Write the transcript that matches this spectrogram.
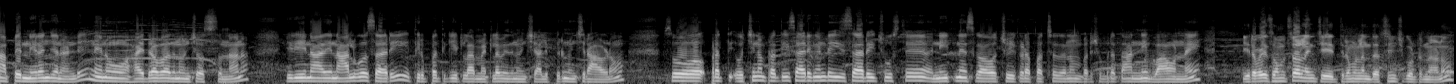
నా పేరు నిరంజన్ అండి. నేను హైదరాబాద్ నుంచి వస్తున్నాను. ఇది నాది నాలుగోసారి తిరుపతికి ఇట్లా మెట్ల మీద నుంచి అలిపిరి నుంచి రావడం. సో ప్రతి వచ్చిన ప్రతిసారి కంటే ఈసారి చూస్తే నీట్నెస్ కావచ్చు ఇక్కడ పచ్చదనం పరిశుభ్రత అన్నీ బాగున్నాయి. ఇరవై సంవత్సరాల నుంచి తిరుమలను దర్శించుకుంటున్నాను.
